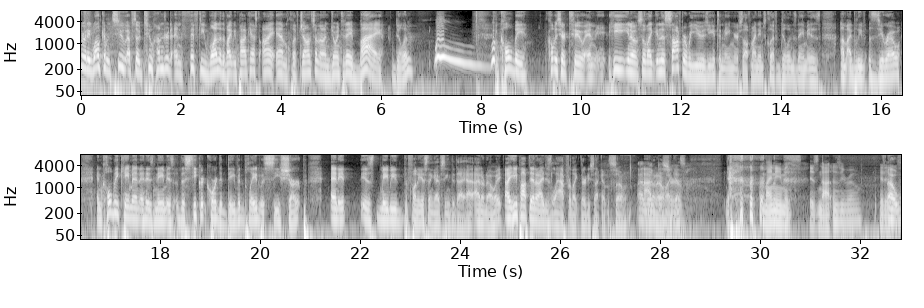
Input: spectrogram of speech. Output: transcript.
everybody. Welcome to episode 251 of the Bite Me podcast. I am Cliff Johnson, and I'm joined today by Dylan. Woo! And Colby. Colby's here too, and he, you know, so like in this software we use, you get to name yourself. My name's Cliff. Dylan's name is, um, I believe, Zero. And Colby came in, and his name is the secret chord that David played with C sharp, and it is maybe the funniest thing I've seen today. I, I don't know. I, I, he popped in, and I just laughed for like 30 seconds. So I I, don't know. to I serve. guess. My name is is not a zero. It is. Oh.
